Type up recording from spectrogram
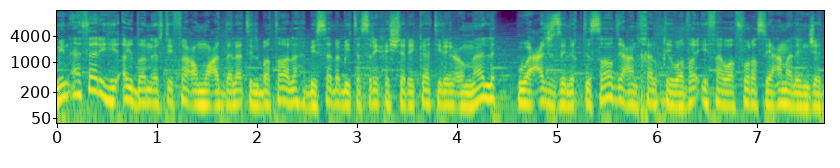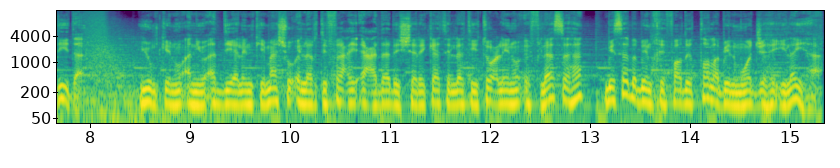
من آثاره أيضا ارتفاع معدلات البطالة بسبب تسريح الشركات للعمال وعجز الاقتصاد عن خلق وظائف وفرص عمل جديدة. يمكن أن يؤدي الانكماش إلى ارتفاع أعداد الشركات التي تعلن إفلاسها بسبب انخفاض الطلب الموجه إليها.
